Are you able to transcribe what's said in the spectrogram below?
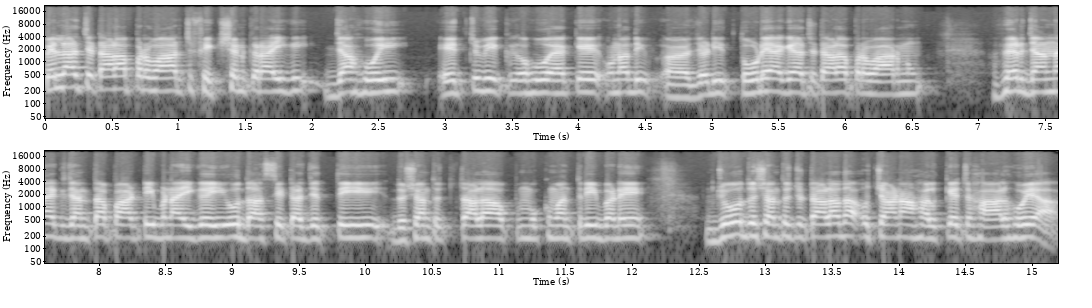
ਪਹਿਲਾਂ ਚਟਾਲਾ ਪਰਿਵਾਰ 'ਚ ਫਿਕਸ਼ਨ ਕਰਾਈ ਗਈ ਜਾਂ ਹੋਈ ਇਹ 'ਚ ਵੀ ਇੱਕ ਉਹ ਹੈ ਕਿ ਉਹਨਾਂ ਦੀ ਜਿਹੜੀ ਤੋੜਿਆ ਗਿਆ ਚਟਾਲਾ ਪਰਿਵਾਰ ਨੂੰ, ਫਿਰ ਜਾਨਾ ਇੱਕ ਜਨਤਾ ਪਾਰਟੀ ਬਣਾਈ ਗਈ, ਉਹ 10 ਸੀਟਾਂ ਜਿੱਤੀ, ਦੁਸ਼ੰਤ ਚਟਾਲਾ ਉਪ ਮੁੱਖ ਮੰਤਰੀ ਬਣੇ। ਜੋ ਦੁਸ਼ੰਤ ਚਟਾਲਾ ਦਾ ਉਚਾਣਾ ਹਲਕੇ 'ਚ ਹਾਲ ਹੋਇਆ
